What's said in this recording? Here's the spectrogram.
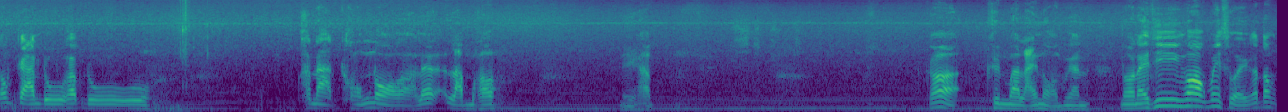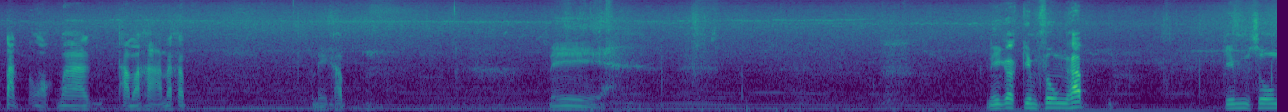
ต้องการดูครับดู ขนาดของหน่อและลำเขานี่ครับ ก็ขึ้นมาหลายหน่อเหมือนกัน หน่อไหนที่งอกไม่สวยก็ต้องตัดออกมาทำอาหารนะครับ นี่ครับ นี่ นี่ก็กิมซุงครับ กิมซุง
